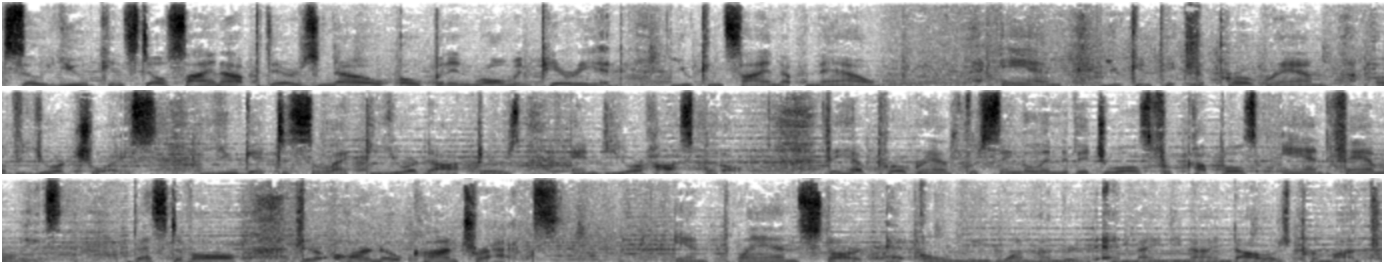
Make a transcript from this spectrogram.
so you can still sign up. There's no open enrollment period. You can sign up now and you can pick the program of your choice. You get to select your doctors and your hospital. They have programs for single individuals, for couples, and families. Best of all, there are no contracts and plans start at only $199 per month.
